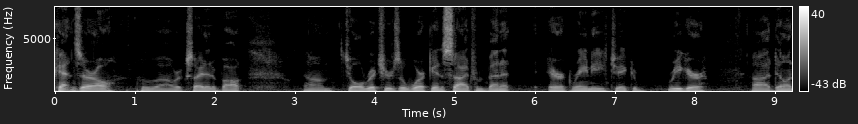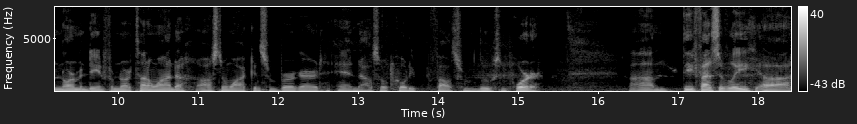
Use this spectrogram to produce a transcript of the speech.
Catanzaro, who uh, we're excited about. Um, Joel Richards will work inside from Bennett, Eric Rainey, Jacob Rieger, uh, Dylan Normandine from North Tonawanda, Austin Watkins from Burgard, and also Cody Fouts from Lewiston-Porter. Um, defensively, uh,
